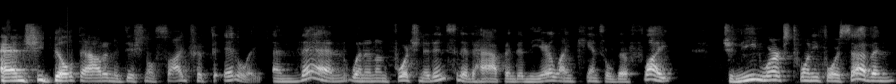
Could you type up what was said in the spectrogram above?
And she built out an additional side trip to Italy. And then, when an unfortunate incident happened and the airline canceled their flight, Janine works 24 7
